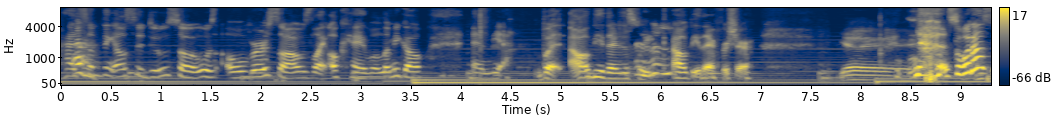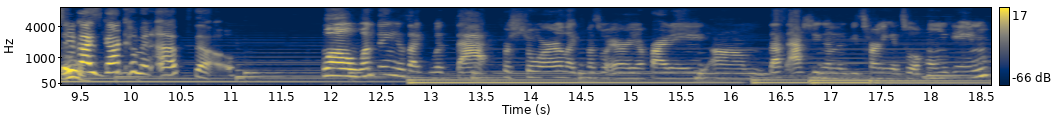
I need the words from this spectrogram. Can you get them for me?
had something else to do, so it was over. So I was like, okay, well, let me go, and yeah. But I'll be there this week. Mm-hmm. I'll be there for sure. Yay! so what else do you guys got coming up though? Well, one thing is like with that for sure, like the festival area Friday, um, that's actually going to be turning into a home game.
